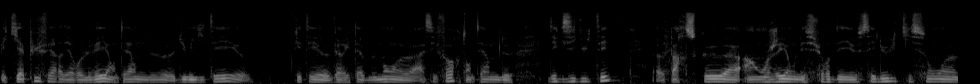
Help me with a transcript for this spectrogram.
mais qui a pu faire des relevés en termes d'humidité qui étaient véritablement assez fortes en termes d'exiguïté, parce qu'à Angers, on est sur des cellules qui sont euh,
